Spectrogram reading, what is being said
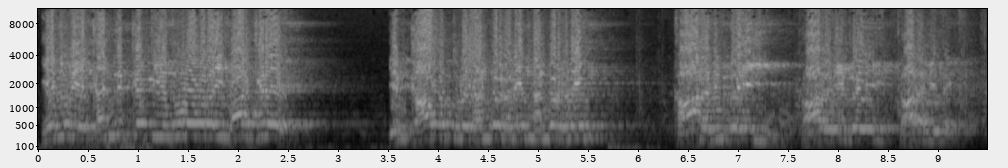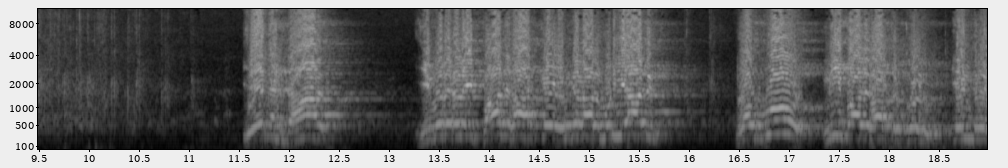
என்னுடைய கண்ணு கட்டிய தூரம் வரை பார்க்கிறேன். என் காவல்துறை அன்பர்களையும் நண்பர்களையும் காணவில்லை காணவில்லை காணவில்லை. ஏனென்றால் இவர்களை பாதுகாக்க எங்களால் முடியாது. ரப்பு நீ பாதுகாத்துக்கொள் என்று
